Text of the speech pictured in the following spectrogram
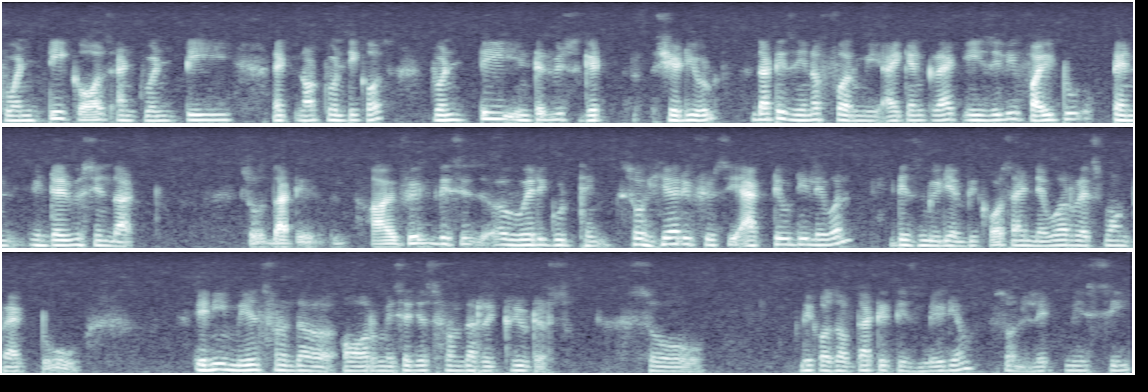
20 calls and 20 like not 20 calls 20 interviews get scheduled that is enough for me. I can crack easily 5 to 10 interviews in that. So that is i feel this is a very good thing. So here if you see activity level it is medium because i never respond back to any mails from the or messages from the recruiters. So because of that it is medium. So let me see.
